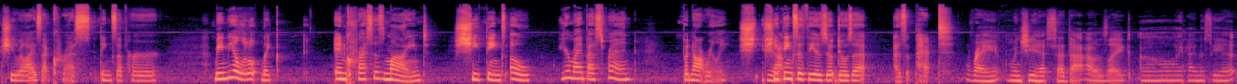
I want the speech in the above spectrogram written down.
she realized that Cress thinks of her maybe a little like in Cress's mind, she thinks, oh, you're my best friend, but not really. She, she Yeah. thinks of Theodosia as a pet. Right. When she had said that, I was like, oh, I kind of see it.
